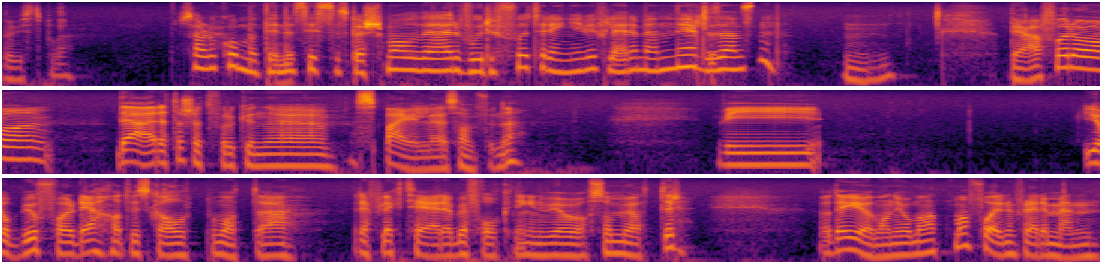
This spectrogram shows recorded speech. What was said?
bevisst på det. Så har det kommet inn et siste spørsmål, og det er hvorfor trenger vi flere menn i helsetjenesten? Mm. Det er for å Det er rett og slett for å kunne speile samfunnet. Vi jobber jo for det, at vi skal på en måte reflektere befolkningen vi også møter. Og det gjør man jo med at man får inn flere menn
